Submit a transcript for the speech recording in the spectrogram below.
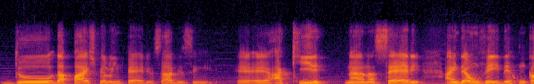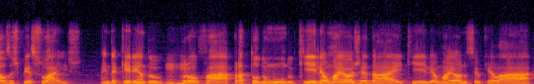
do, da paz pelo Império, sabe? Assim, é, é, aqui na, na série ainda é um Vader com causas pessoais. Ainda querendo Uhum. provar pra todo mundo que ele é o maior Jedi, que ele é o maior não sei o que lá.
